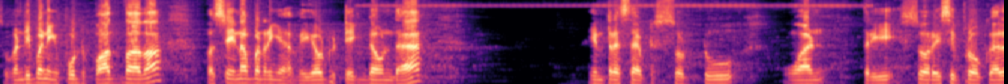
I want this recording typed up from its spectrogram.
So கண்டிப்பாக நீங்கள் போட்டு பார்த்தா தான் ஃபஸ்ட்டு என்ன பண்ணுறீங்க we have to take down the intercept so two one three so reciprocal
